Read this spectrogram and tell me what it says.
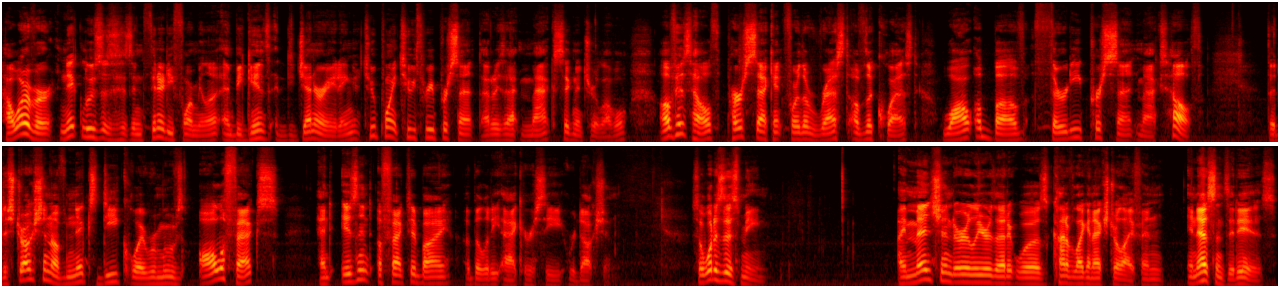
However, Nick loses his Infinity Formula and begins degenerating 2.23%, that is at max signature level, of his health per second for the rest of the quest while above 30% max health. The destruction of Nick's decoy removes all effects and isn't affected by ability accuracy reduction. So what does this mean? I mentioned earlier that it was kind of like an extra life, and in essence it is,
